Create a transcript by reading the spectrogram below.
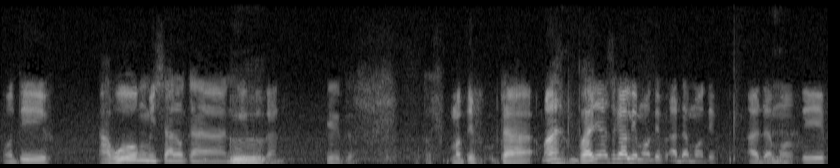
Motif kawung misalkan, gitu Hmm. kan. Gitu. Motif udah mas banyak sekali motif ada motif ada motif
